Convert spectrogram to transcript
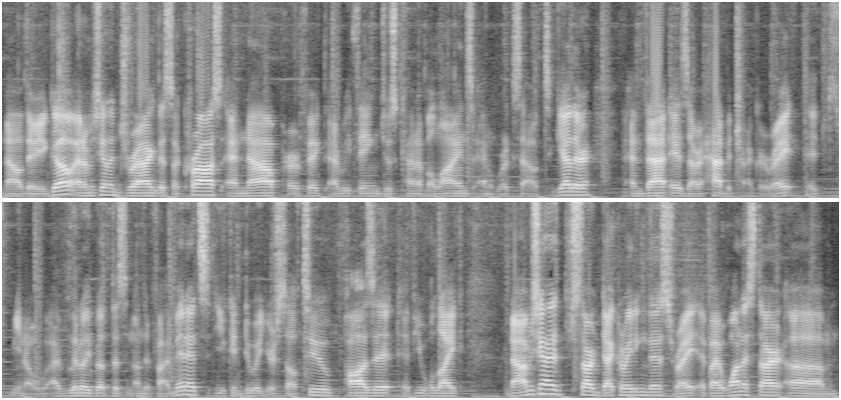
Now there you go. And I'm just gonna drag this across and now perfect. Everything just kind of aligns and works out together. And that is our habit tracker, right? It's, you know, I've literally built this in under five minutes. You can do it yourself too. Pause it if you would like. Now I'm just gonna start decorating this, right? If I wanna start um,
